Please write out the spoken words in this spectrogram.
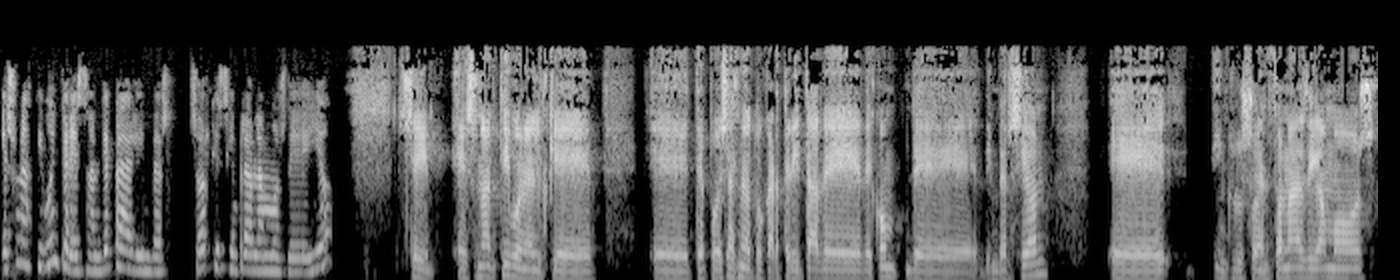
es un activo interesante para el inversor, que siempre hablamos de ello. Sí, es un activo en el que eh, te puedes haciendo tu carterita de, de, de, de inversión. Eh, incluso en zonas, digamos,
